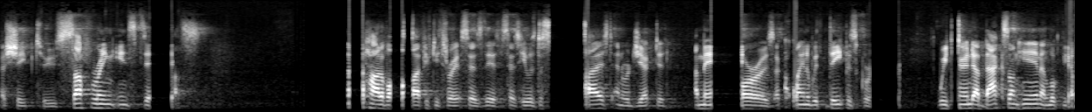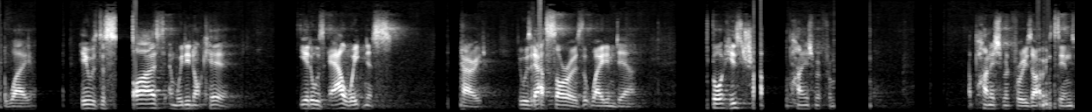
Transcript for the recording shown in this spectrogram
a sheep too, suffering instead of us. Part of Isaiah 53, it says this it says, He was despised and rejected, a man of sorrows, acquainted with deepest grief. We turned our backs on him and looked the other way. He was despised, and we did not care. Yet it was our weakness he carried, it was our sorrows that weighed him down. He thought his trial punishment from a punishment for his own sins.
